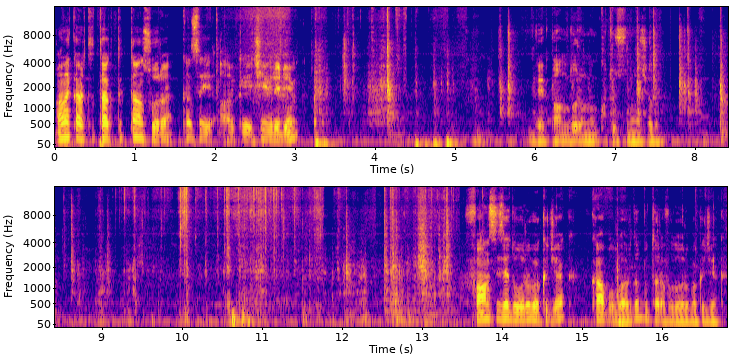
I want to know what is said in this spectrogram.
Anakartı taktıktan sonra kasayı arkaya çevirelim. Ve Pandora'nın kutusunu açalım. Fan size doğru bakacak. Kablolar da bu tarafa doğru bakacak.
